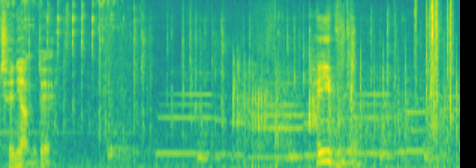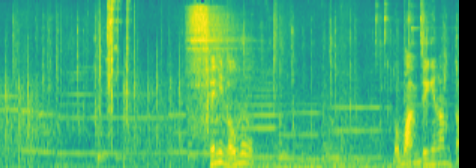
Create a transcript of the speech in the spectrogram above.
젠이 안 돼? 헤이븐이요? 젠이 너무 너무 안 되긴 한다.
